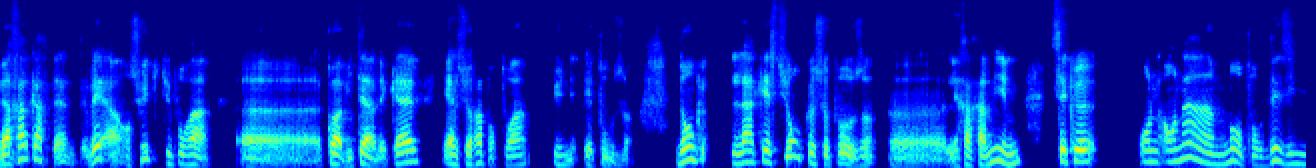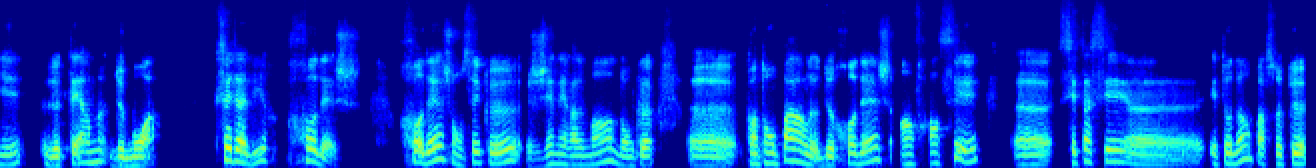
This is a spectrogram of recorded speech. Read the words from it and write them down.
Ensuite, tu pourras euh, cohabiter avec elle et elle sera pour toi une épouse. Donc, la question que se posent euh, les Chachamim, c'est que on, a un mot pour désigner le terme de mois, c'est-à-dire Chodesh. Chodesh, on sait que généralement, donc, euh, quand on parle de Chodesh en français, c'est assez étonnant parce que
